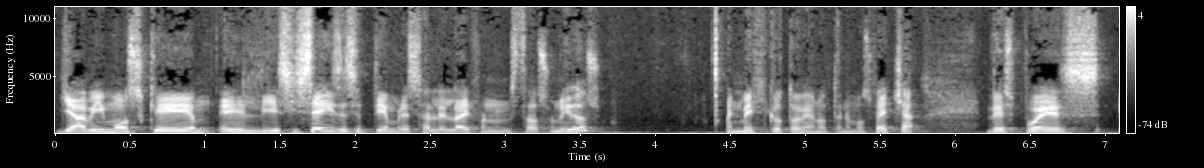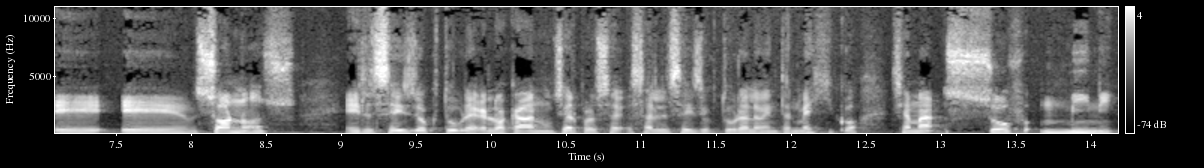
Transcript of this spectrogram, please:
ya vimos que el 16 de septiembre sale el iPhone en Estados Unidos. En México todavía no tenemos fecha. Después, eh, eh, Sonos, el 6 de octubre, lo acaba de anunciar, pero sale el 6 de octubre a la venta en México. Se llama SUV Mini.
